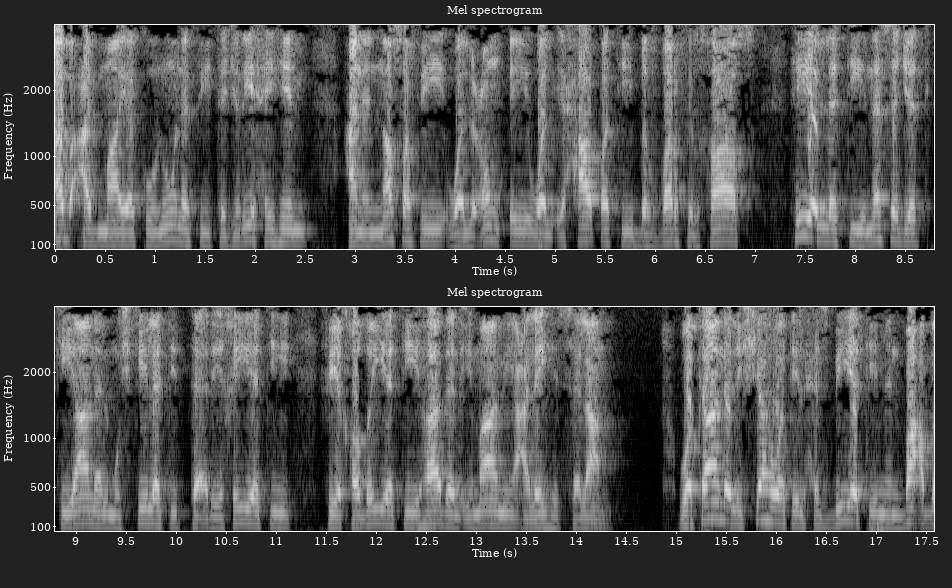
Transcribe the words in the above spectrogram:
أبعد ما يكونون في تجريحهم عن النصف والعمق والإحاطة بالظرف الخاص هي التي نسجت كيان المشكلة التاريخية في قضية هذا الإمام عليه السلام. وكان للشهوة الحزبية من بعض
